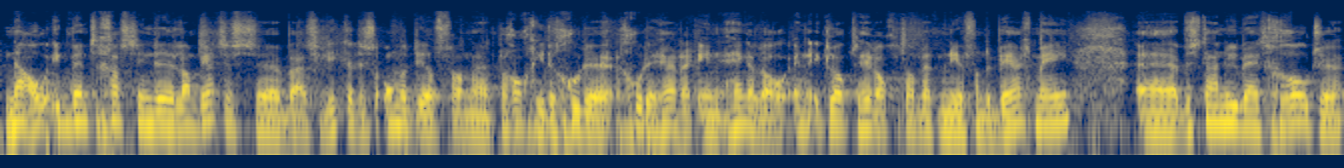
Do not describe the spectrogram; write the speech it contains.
Nou, ik ben te gast in de Lambertus-basiliek. Uh, dat is onderdeel van uh, parochie De Goede, Goede Herder in Hengelo. En ik loop de hele ochtend al met meneer Van den Berg mee. Uh, we staan nu bij het grote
